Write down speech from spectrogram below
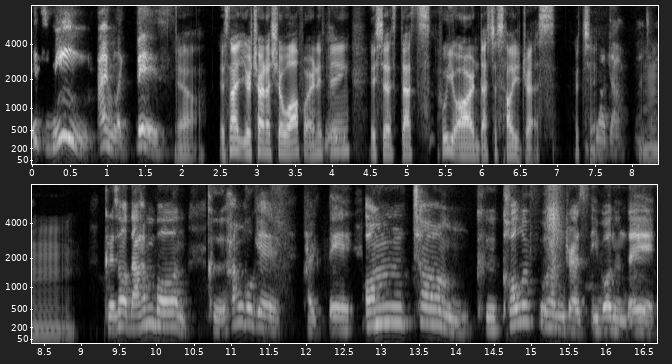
It's me. I'm like this. yeah it's not you're trying to show off or anything it's just that's who you are and that's just how you dress 그치? 맞아, 맞아. 음, 그래서 나 한번 그 한국에 갈 때 엄청 그 컬러풀한 드레스 입었는데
